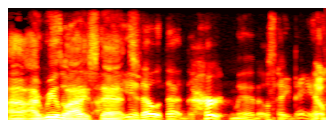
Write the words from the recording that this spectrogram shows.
I, I So I- realized I- that. yeah, that was- that hurt, man. I was like, damn.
